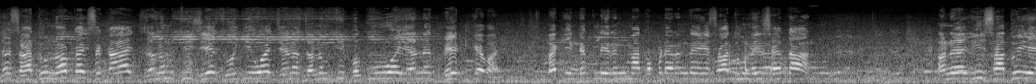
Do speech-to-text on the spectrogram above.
જે સાધુ ન કહી શકાય, જન્મથી જે જોગી હોય, જેને જન્મથી ભગવું હોય, એને ભેટ કહેવાય. બાકી નકલી રંગમાં કપડા રંગે એ સાધુ નહીં, શેતાન. અને એ સાધુએ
